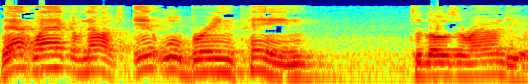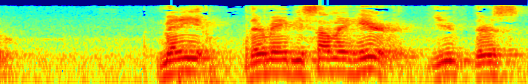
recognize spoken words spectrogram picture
That lack of knowledge, it will bring pain to those around you. Many, there may be some in here. You, there's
